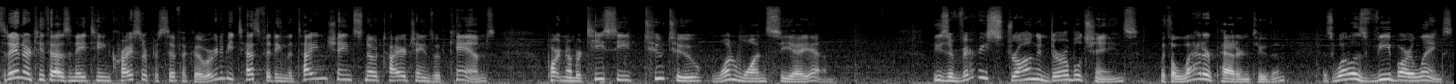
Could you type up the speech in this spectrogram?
Today in our 2018 Chrysler Pacifica, we're going to be test fitting the Titan Chain Snow tire chains with cams, part number TC2211CAM. These are very strong and durable chains with a ladder pattern to them, as well as V-bar links.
